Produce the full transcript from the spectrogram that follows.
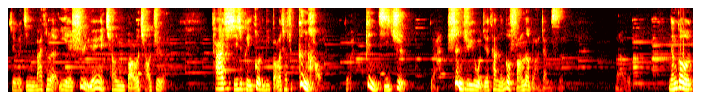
这个吉米巴特勒，也是远远强于保罗乔治的。他其实可以做的比保罗乔治更好，对吧？更极致，对吧？甚至于我觉得他能够防勒布朗詹姆斯。啊，能够，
